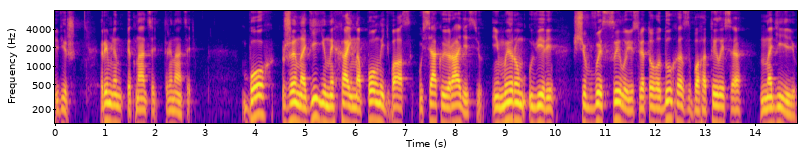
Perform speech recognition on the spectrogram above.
вірш. Римлян 15, 13. Бог же надії нехай наповнить вас усякою радістю і миром у вірі, щоб ви силою Святого Духа збагатилися надією.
